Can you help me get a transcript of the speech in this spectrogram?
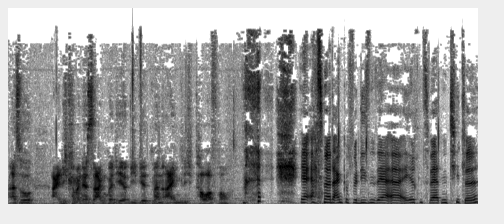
Also eigentlich kann man ja sagen bei dir, wie wird man eigentlich Powerfrau? Ja, erstmal danke für diesen sehr äh, ehrenswerten Titel.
